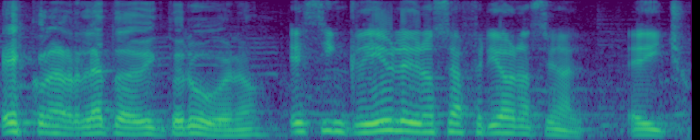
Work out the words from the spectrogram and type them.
es con el relato de Víctor Hugo, ¿no? Es increíble que no sea feriado nacional, he dicho.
